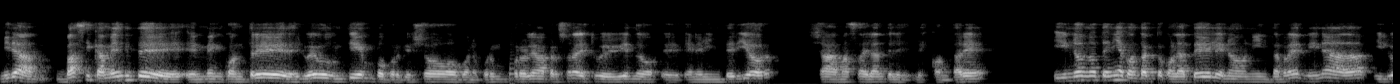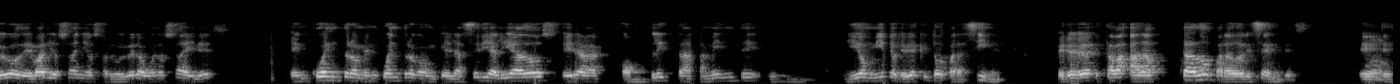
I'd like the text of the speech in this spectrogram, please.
Mira, básicamente eh, me encontré desde luego de un tiempo, porque yo, bueno, por un problema personal estuve viviendo eh, en el interior, ya más adelante les, contaré, y no, no, tenía contacto con la tele, no, ni internet, ni nada, y luego de varios años al volver a Buenos Aires, encuentro, me encuentro con que la serie Aliados era completamente un guion mío que había escrito para cine, pero estaba adaptado para adolescentes. Eh,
